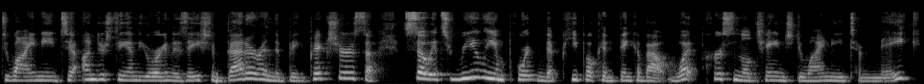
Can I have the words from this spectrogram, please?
Do I need to understand the organization better in the big picture? So, so it's really important that people can think about what personal change do I need to make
